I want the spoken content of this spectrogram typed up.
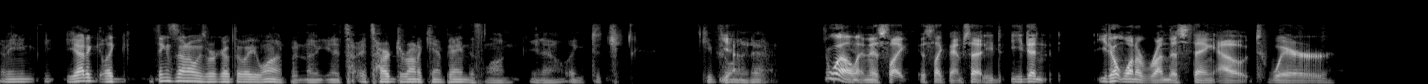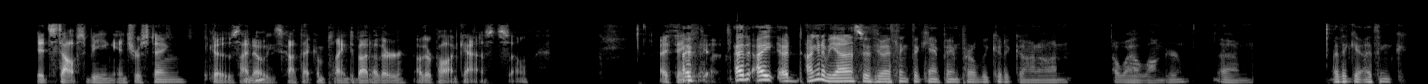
I mean, you gotta like things don't always work out the way you want, but no, it's it's hard to run a campaign this long. You know, like to ch- keep Yeah. filling it out. Well, and it's like it's like Bam said, he he didn't. You don't want to run this thing out where it stops being interesting because I know Mm-hmm. he's got that complaint about other other podcasts. So I think I've- I, I, I I'm gonna be honest with you. I think the campaign probably could have gone on a while longer. Um, I think I think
